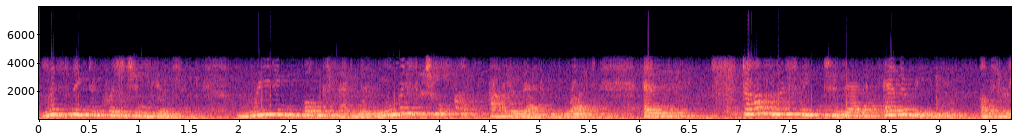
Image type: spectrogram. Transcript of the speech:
listening to Christian music, reading books that will lift you up out of that rut, and stop listening to that enemy of your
